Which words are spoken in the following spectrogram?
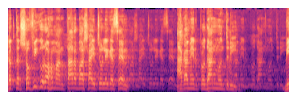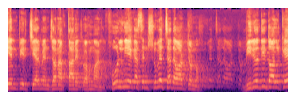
ডক্টর শফিকুর রহমান তার বাসায় চলে গেছেন। আগামীর প্রধানমন্ত্রী, বিএনপির চেয়ারম্যান জনাব তারেক রহমান। ফুল নিয়ে গেছেন শুভেচ্ছা দেওয়ার জন্য। বিরোধী দলকে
